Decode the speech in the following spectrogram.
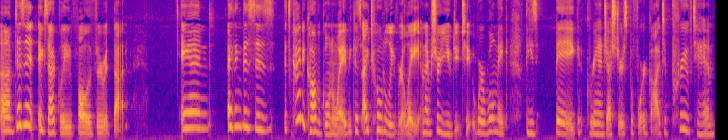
um, doesn't exactly follow through with that. And I think this is it's kind of comical in a way because I totally relate, and I'm sure you do too, where we'll make these big, grand gestures before God to prove to Him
